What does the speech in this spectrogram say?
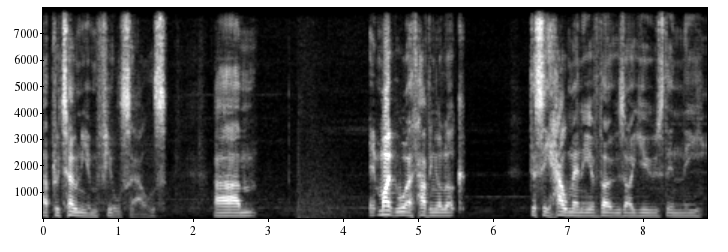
uh, plutonium fuel cells. Um, it might be worth having a look to see how many of those are used in the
